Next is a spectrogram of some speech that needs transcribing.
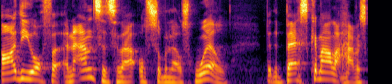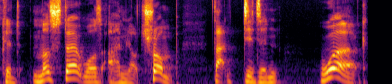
Either you offer an answer to that or someone else will. But the best Kamala Harris could muster was I'm not Trump. That didn't work.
